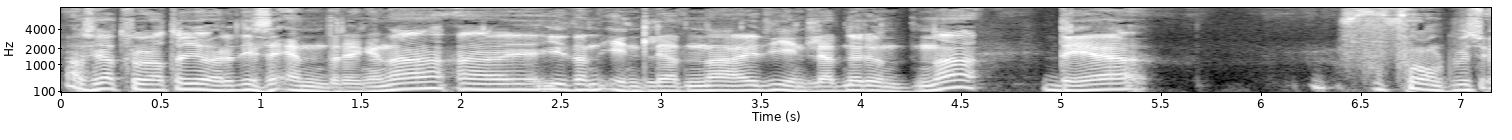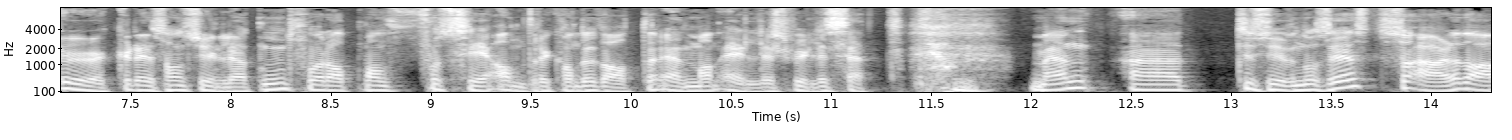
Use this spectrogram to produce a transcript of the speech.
Altså jeg tror at Å gjøre disse endringene eh, i, innledende, i de innledende rundene, det forhåpentligvis øker det sannsynligheten for at man får se andre kandidater enn man ellers ville sett. Men til syvende og sist så er det da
